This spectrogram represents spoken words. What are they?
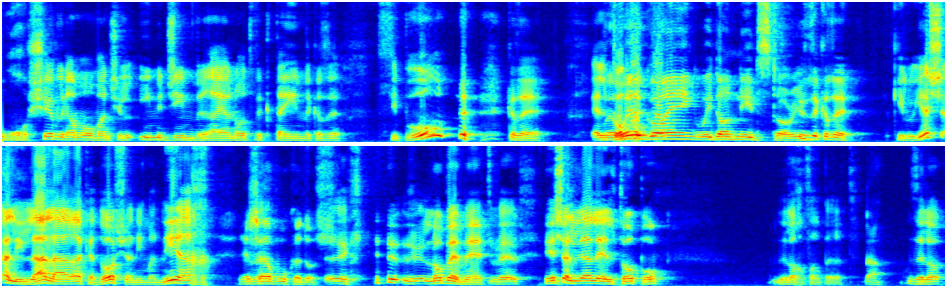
הוא חושב לגמרי במובן של אימג'ים ורעיונות וקטעים וכזה, סיפור? כזה, אל Where we're going, we don't need stories. זה כזה, כאילו יש עלילה להר הקדוש, אני מניח, יש אב הוא קדוש. לא באמת, ויש עלילה לאל טופו, זה לא חפרפרת. לא, זה לא,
